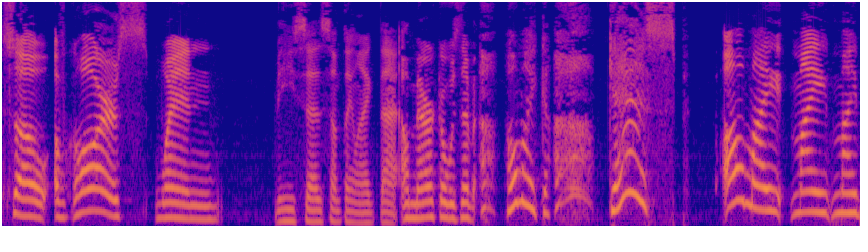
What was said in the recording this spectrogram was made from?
So, of course, when he says something like that. America was never. Oh my god! Gasp! Oh my my my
